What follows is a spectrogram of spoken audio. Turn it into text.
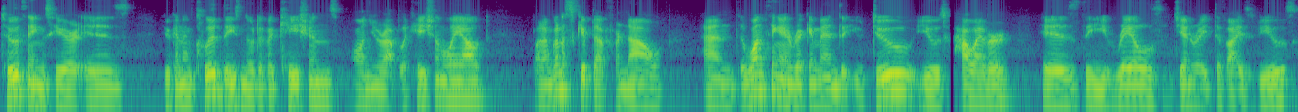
two things here is you can include these notifications on your application layout, but I'm going to skip that for now. And the one thing I recommend that you do use, however, is the Rails generate devise views.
